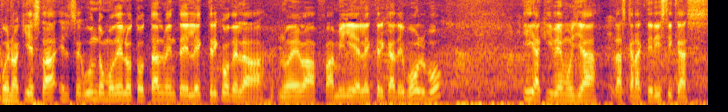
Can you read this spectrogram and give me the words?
Bueno, aquí está el segundo modelo totalmente eléctrico de la nueva familia eléctrica de Volvo. Y aquí vemos ya las características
